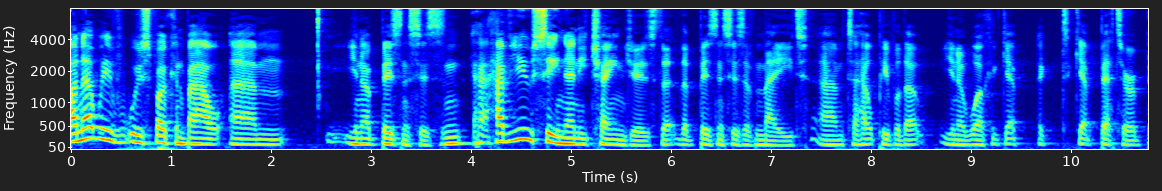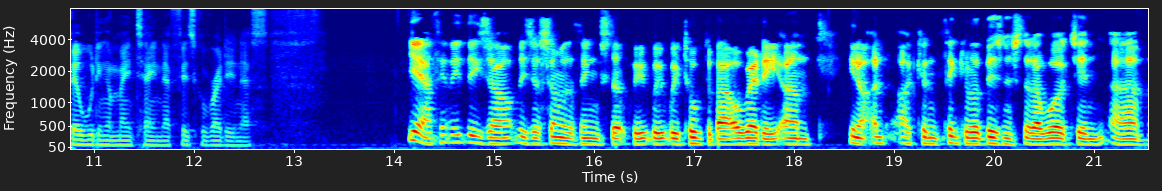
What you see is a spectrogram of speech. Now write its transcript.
I know we've we've spoken about um, you know businesses, and have you seen any changes that, that businesses have made um, to help people that you know work at get to get better at building and maintain their physical readiness? Yeah, I think these are these are some of the things that we, we, we talked about already. Um, you know, I, I, can think of a business that I worked in, uh,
